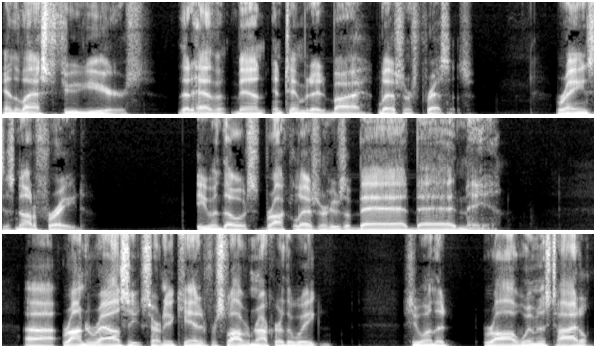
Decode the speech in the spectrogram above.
in the last few years that haven't been intimidated by Lesnar's presence. Reigns is not afraid, even though it's Brock Lesnar, who's a bad, bad man. Uh, Ronda Rousey, certainly a candidate for Slobber Knocker of the Week. She won the Raw Women's title.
